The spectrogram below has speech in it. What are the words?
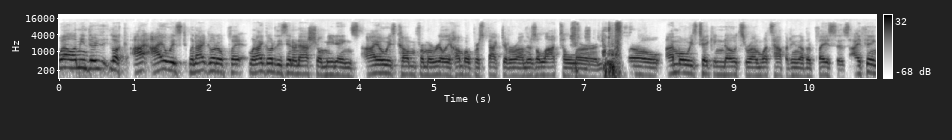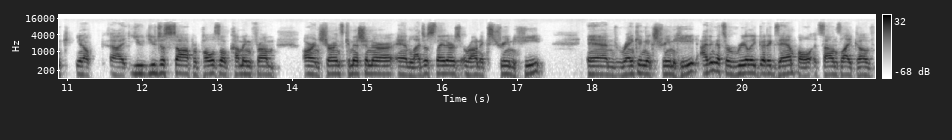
Well, I mean, look, I, I always when I go to play when I go to these international meetings, I always come from a really humble perspective around. There's a lot to learn, so I'm always taking notes around what's happening in other places. I think you know, uh, you you just saw a proposal coming from our insurance commissioner and legislators around extreme heat and ranking extreme heat. I think that's a really good example. It sounds like of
